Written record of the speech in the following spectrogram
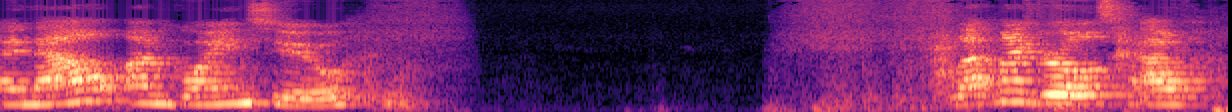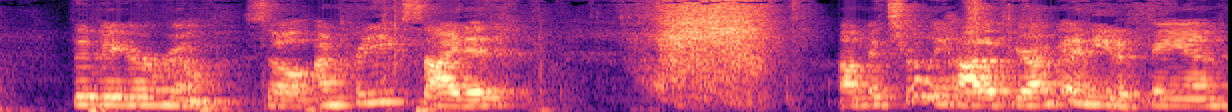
And now I'm going to let my girls have the bigger room. So I'm pretty excited. Um, it's really hot up here. I'm gonna need a fan.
